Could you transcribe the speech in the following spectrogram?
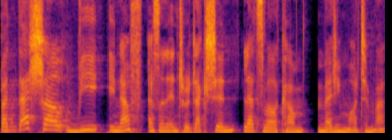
But that shall be enough as an introduction. Let's welcome Maddie Mortimer.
